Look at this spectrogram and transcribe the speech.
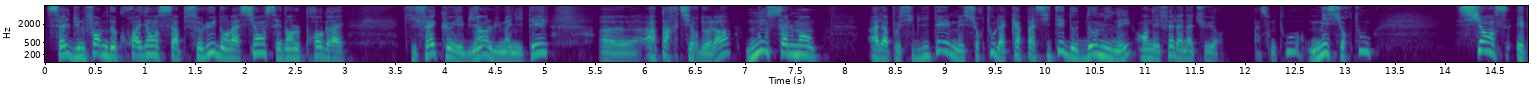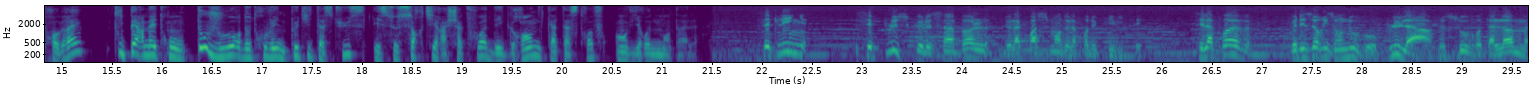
Celle d'une forme de croyance absolue dans la science et dans le progrès, qui fait que eh bien, l'humanité, euh, à partir de là, non seulement a la possibilité, mais surtout la capacité de dominer, en effet, la nature à son tour, mais surtout science et progrès qui permettront toujours de trouver une petite astuce et se sortir à chaque fois des grandes catastrophes environnementales. Cette ligne c'est plus que le symbole de l'accroissement de la productivité. C'est la preuve que des horizons nouveaux, plus larges, s'ouvrent à l'homme,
